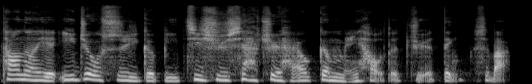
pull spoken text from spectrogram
它呢也依旧是一个比继续下去还要更美好的决定，是吧？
